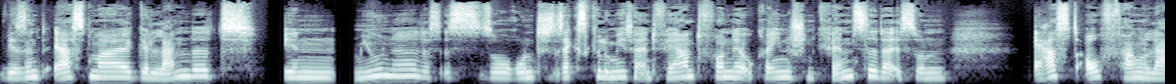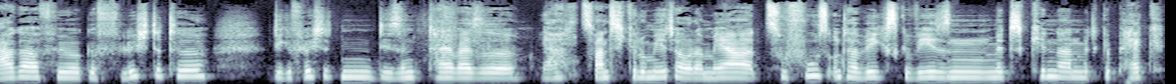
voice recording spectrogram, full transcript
Wir sind erstmal gelandet in Mune, das ist so rund sechs Kilometer entfernt von der ukrainischen Grenze. Da ist so ein Erstauffanglager für Geflüchtete. Die Geflüchteten, die sind teilweise ja 20 Kilometer oder mehr zu Fuß unterwegs gewesen mit Kindern, mit Gepäck.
